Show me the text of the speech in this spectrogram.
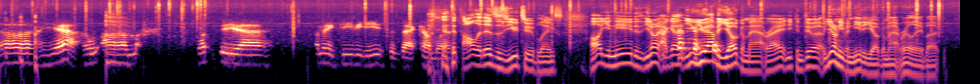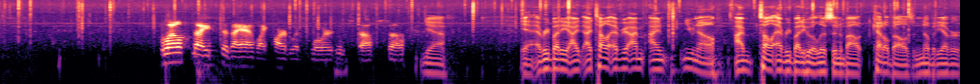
Uh, yeah. Um, what's the uh, how many DVDs does that come with? All it is is YouTube links. All you need is you don't. I guess you, you have a yoga mat, right? You can do it. You don't even need a yoga mat really, but well, it's nice because I have like hardwood floors and stuff. So yeah, yeah. Everybody, I, I tell every I'm I you know I tell everybody who will listen about kettlebells, and nobody ever,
